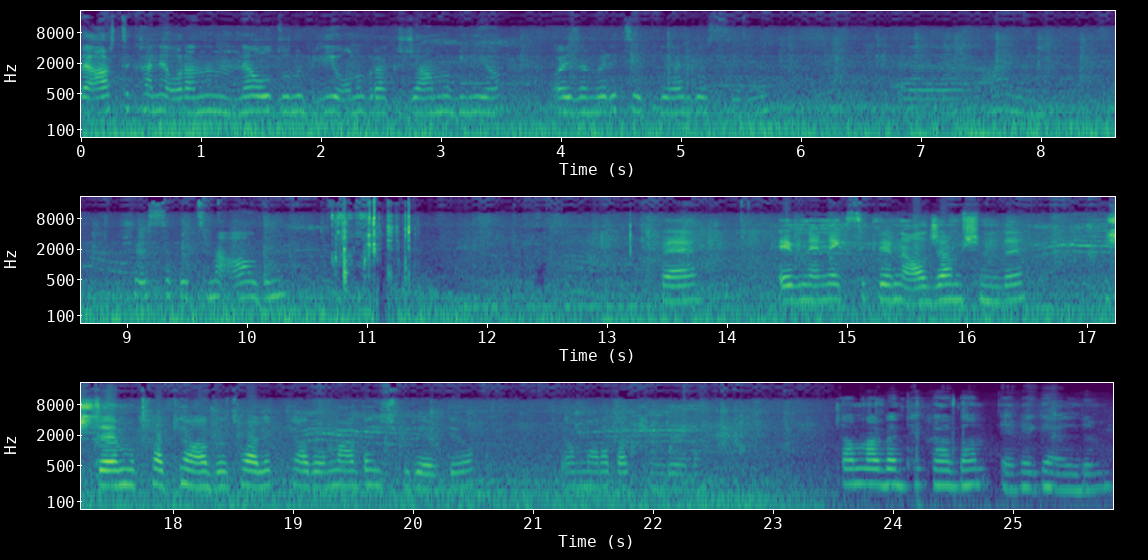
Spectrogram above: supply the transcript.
ve artık hani oranın ne olduğunu biliyor, onu bırakacağımı biliyor. O yüzden böyle tepkiler gösteriyor. Ee, aynen. Şöyle sepetimi aldım. Ve evin eksiklerini alacağım şimdi. İşte mutfak kağıdı, tuvalet kağıdı onlar da hiçbir evde yok. Onlara bakayım böyle. Canlar ben tekrardan eve geldim.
